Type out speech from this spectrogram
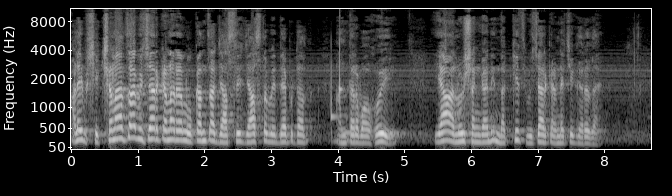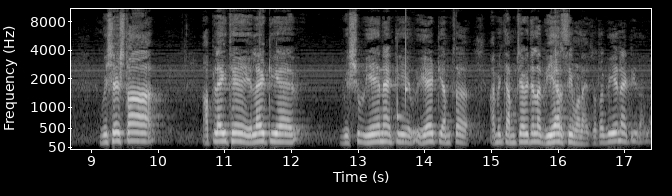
आणि शिक्षणाचा विचार करणाऱ्या लोकांचा जास्तीत जास्त विद्यापीठात अंतर्भाव होईल या अनुषंगाने नक्कीच विचार करण्याची गरज आहे. विशेषतः आपल्या इथे एल आय टी आहे विश्व V N I T V I T आमचं आम्ही आमच्या त्याला व्ही आर सी म्हणायचो. तर व्ही एन आय टी झालं.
